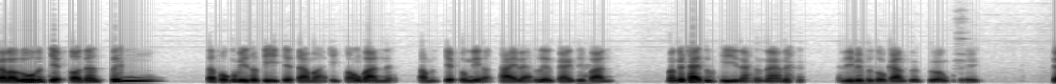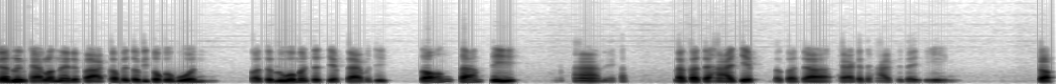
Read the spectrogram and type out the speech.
แต่เรารู้ว่ามันเจ็บตอนนั้น ตึ้งแล้วผมก็มีสติจะจำว่าอีกสองวันเนี่ยถ้ามันเจ็บตรงนี้ใช่แล้วเรื่องแปรงสีฟัน มันก็ใช่ทุกทีนะนานะอันนี้เป็นประสบการณ์ส่วนตัวของผมเองดังนั้นเรื่องแผลร้อนในในปากก็ไม่ต้องวิตกกังวลเราจะรู้ว่ามันจะเจ็บได้วันที่สองสามสี่ห้าเนี่ยครับ แล้วก็จะหายเจ็บ แล้วก็จะแผลก็จะหายไปได้เอง กลับ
